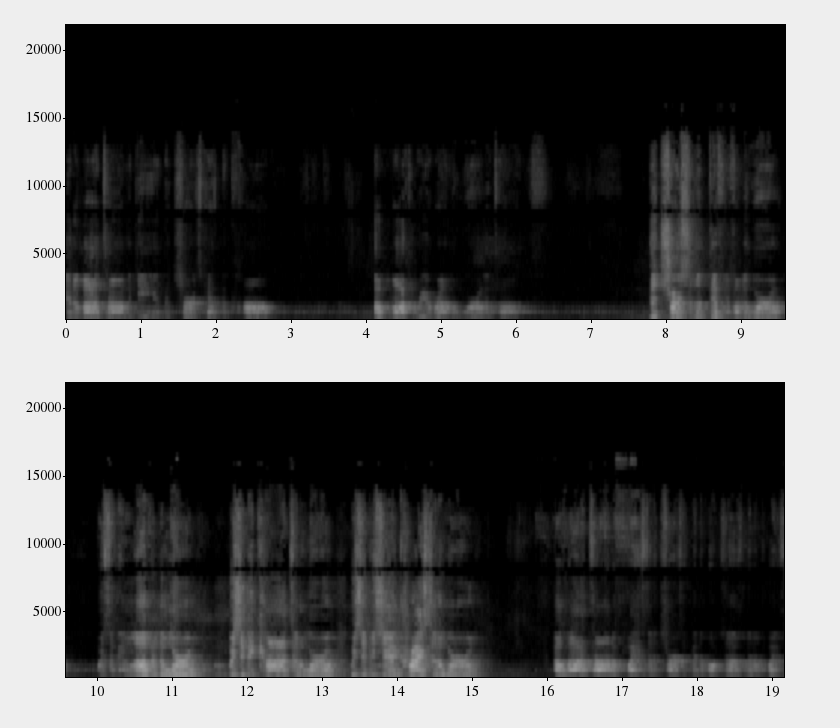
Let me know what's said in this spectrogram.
And a lot of times, again, the church has become a mockery around the world at times. The church should look different from the world. We should be loving the world. We should be kind to the world. We should be sharing Christ to the world. A lot of times, the place of the church has been the most judgmental place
